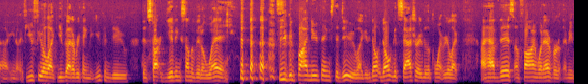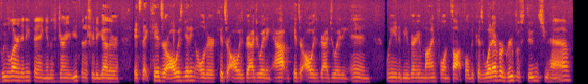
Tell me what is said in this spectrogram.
uh, you know, if you feel like you've got everything that you can do, then start giving some of it away, so you can find new things to do. Like, if you don't don't get saturated to the point where you're like, I have this, I'm fine, whatever. I mean, if we've learned anything in this journey of youth ministry together, it's that kids are always getting older, kids are always graduating out, and kids are always graduating in. We need to be very mindful and thoughtful because whatever group of students you have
